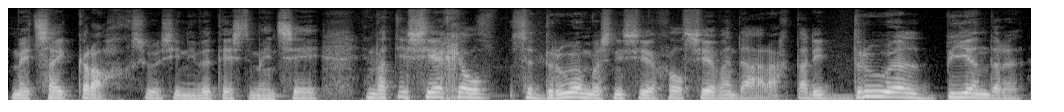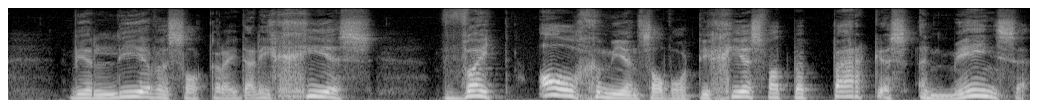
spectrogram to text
met sy krag, soos die Nuwe Testament sê. En wat Jesegiel se droom is in Jesegiel 37 dat die droë beendere weer lewe sal kry, dat die Gees wyd algemeen sal word, die Gees wat beperk is in mense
